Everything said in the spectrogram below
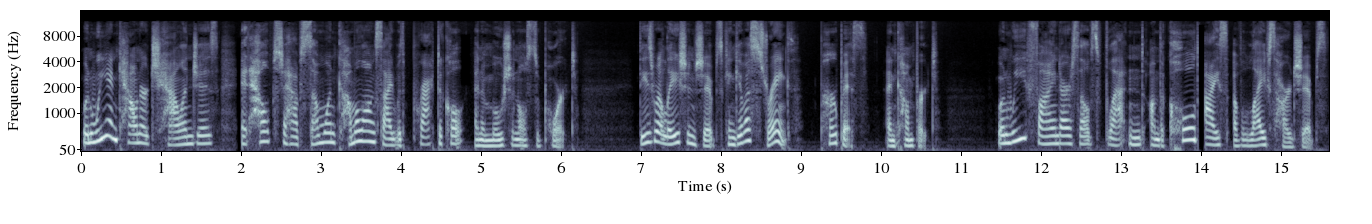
When we encounter challenges, it helps to have someone come alongside with practical and emotional support. These relationships can give us strength, purpose, and comfort. When we find ourselves flattened on the cold ice of life's hardships,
